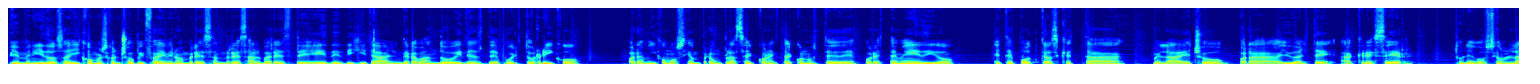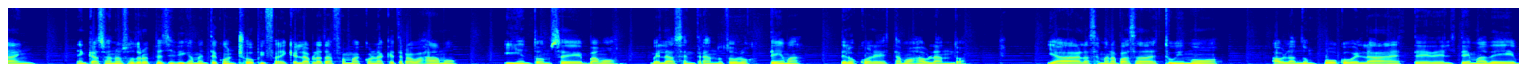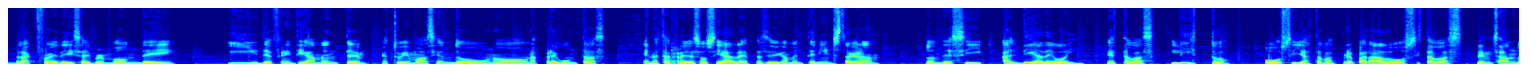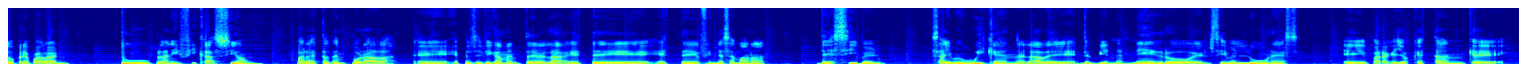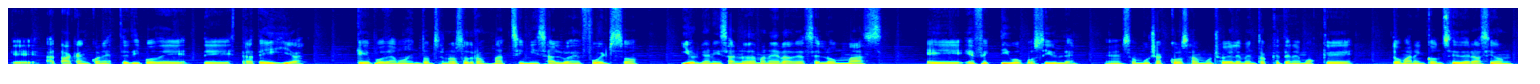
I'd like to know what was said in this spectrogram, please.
Bienvenidos a e-commerce con Shopify. Mi nombre es Andrés Álvarez de EDE Digital, grabando hoy desde Puerto Rico. Para mí, como siempre, un placer conectar con ustedes por este medio, este podcast que está ¿verdad? hecho para ayudarte a crecer tu negocio online. En caso de nosotros, específicamente con Shopify, que es la plataforma con la que trabajamos. Y entonces vamos ¿verdad? centrando todos los temas de los cuales estamos hablando. Ya la semana pasada estuvimos hablando un poco, ¿verdad? Este, del tema de Black Friday Cyber Monday. Y definitivamente estuvimos haciendo unas preguntas en nuestras redes sociales, específicamente en Instagram, donde si al día de hoy estabas listo o si ya estabas preparado o si estabas pensando preparar tu planificación para esta temporada. Eh, específicamente, ¿verdad? Este, este fin de semana de Cyber Cyber Weekend, ¿verdad? del Viernes Negro, el Cyber Lunes, eh, para aquellos que están, que, atacan con este tipo de, estrategias, que podamos entonces nosotros maximizar los esfuerzos y organizarnos de manera de hacerlo más eh, efectivo posible. Eh, son muchas cosas, muchos elementos que tenemos que tomar en consideración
